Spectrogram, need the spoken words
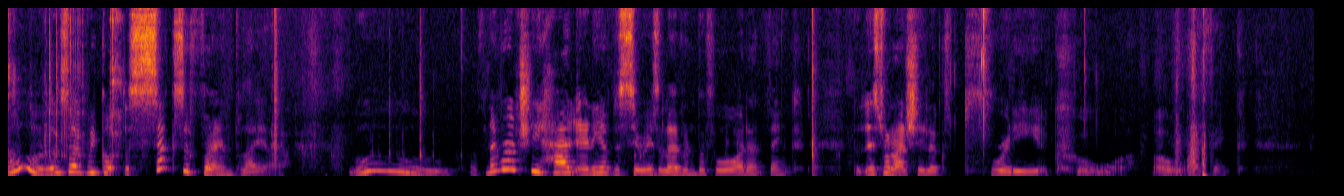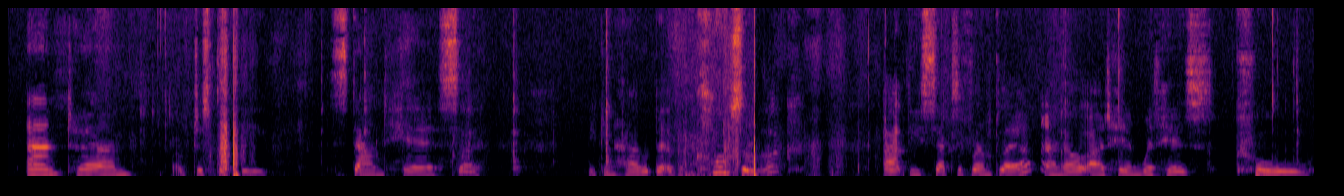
Ooh, looks like we got the saxophone player. Ooh, I've never actually had any of the Series 11 before, I don't think. But this one actually looks pretty cool. Oh, I think. And um, I've just got the stand here so you can have a bit of a closer look at the saxophone player and I'll add him with his cool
